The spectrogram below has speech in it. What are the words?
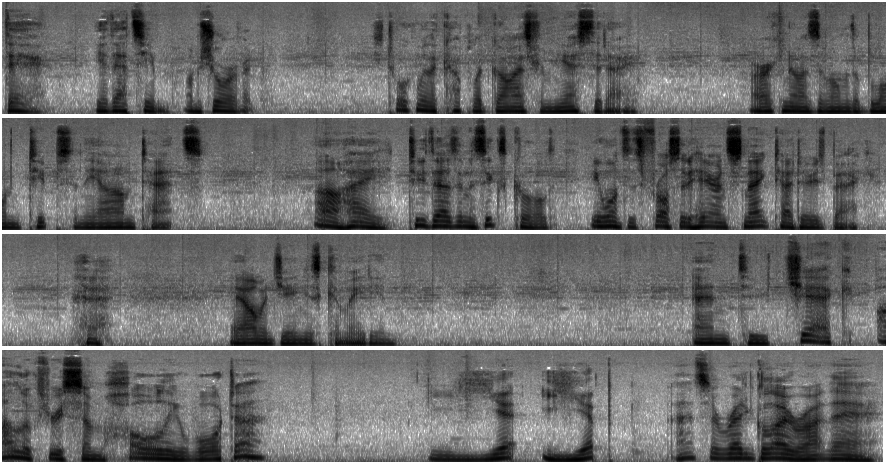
There, yeah, that's him, I'm sure of it. He's talking with a couple of guys from yesterday. I recognise the one with the blonde tips and the arm tats. Oh, hey, 2006 called. He wants his frosted hair and snake tattoos back. yeah, I'm a genius comedian. And to check, I look through some holy water. Yep, yep. That's a red glow right there.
